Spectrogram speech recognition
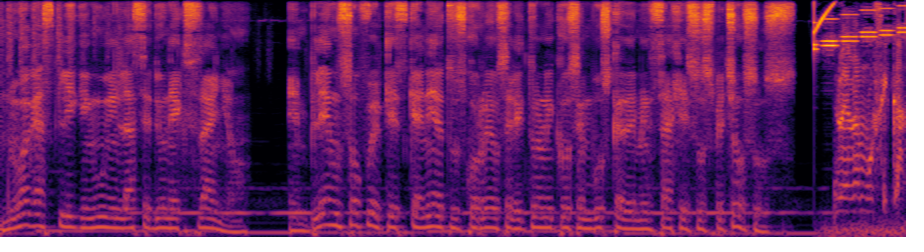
no hagas clic en un enlace de un extraño. Emplea un software que escanea tus correos electrónicos en busca de mensajes sospechosos. Nueva música.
